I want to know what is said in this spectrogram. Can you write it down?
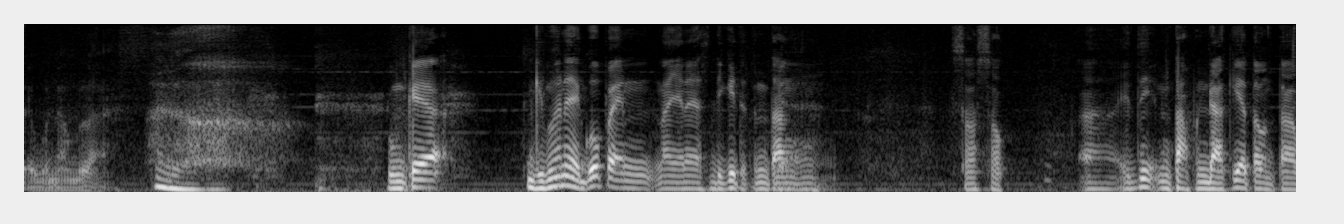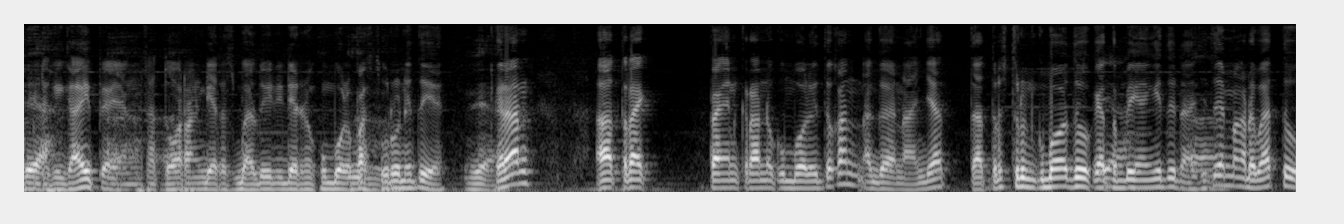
2016 Bung kayak gimana ya? Gue pengen nanya-nanya sedikit ya tentang sosok eh, itu entah pendaki atau entah Iya. pendaki gaib ya yang satu orang di atas batu ini di Ranu Kumbolo pas turun itu ya. Iya. Karena kan eh, trek pengen ke Ranu Kumbolo itu kan agak nanjak, nah, terus turun ke bawah tuh kayak Iya. tebing yang gitu. Nah, situ emang ada batu.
